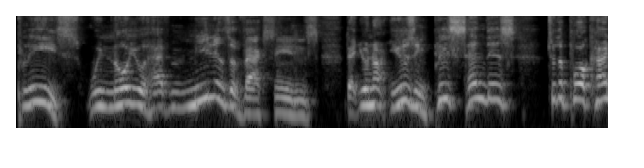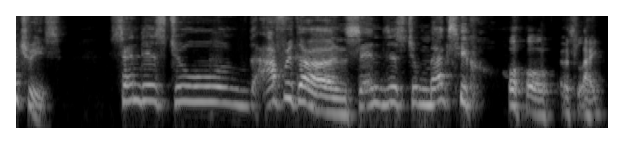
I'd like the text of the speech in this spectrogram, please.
please we know you have millions of vaccines that you're not using. Please send this to the poor countries send this to Africa and send this to Mexico. it's like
